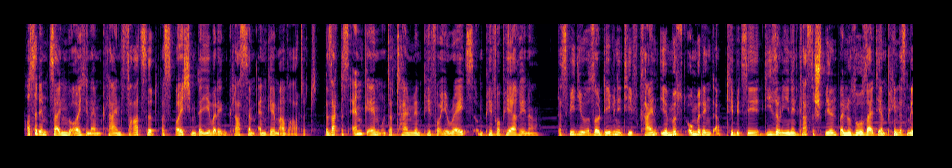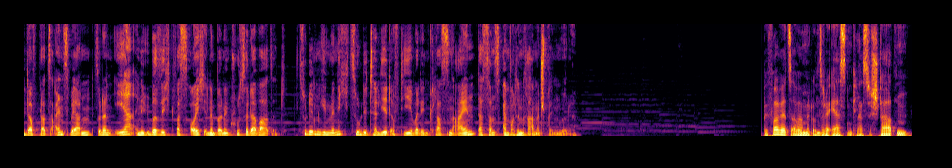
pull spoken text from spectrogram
Außerdem zeigen wir euch in einem kleinen Fazit, was euch mit der jeweiligen Klasse im Endgame erwartet. Besagtes Endgame unterteilen wir in PvE Raids und PvP Arena. Das Video soll definitiv kein, ihr müsst unbedingt ab TBC diese und jene Klasse spielen, weil nur so seid ihr im Penismeter auf Platz 1 werden, sondern eher eine Übersicht, was euch in der Burning Crusade erwartet. Zudem gehen wir nicht zu detailliert auf die jeweiligen Klassen ein, das sonst einfach den Rahmen sprengen würde. Bevor wir jetzt aber mit unserer ersten Klasse starten,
